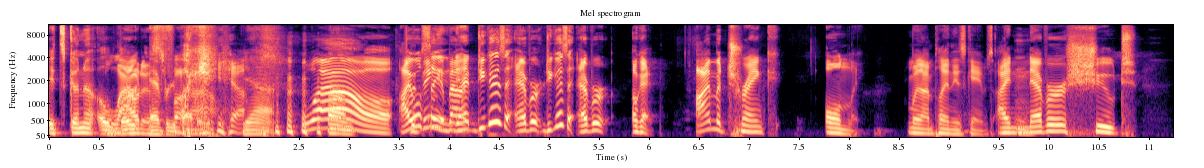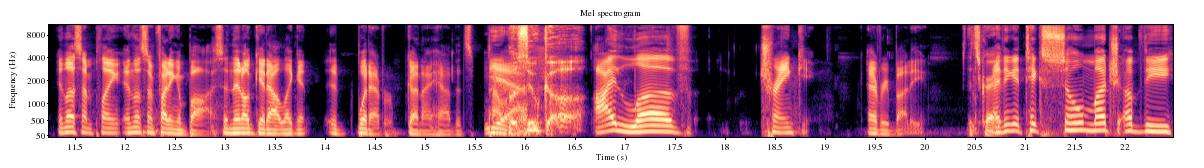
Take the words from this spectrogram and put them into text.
it's gonna alert Loud as everybody. fuck. yeah. Yeah. Um, wow. I will say, about- do you guys ever? Do you guys ever? Okay, I'm a trank only when I'm playing these games. I hmm. never shoot unless I'm playing, unless I'm fighting a boss, and then I'll get out like a, a- whatever gun I have that's powerful. Yeah. Bazooka. I love tranking everybody. It's great. I think it takes so much of the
